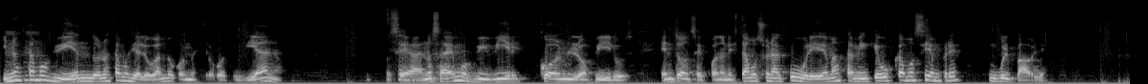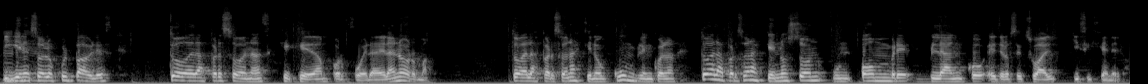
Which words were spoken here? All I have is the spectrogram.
y no estamos viviendo, no estamos dialogando con nuestro cotidiano. O Sí. sea, no sabemos vivir con los virus. Entonces, cuando necesitamos una cura y demás, también que buscamos siempre un culpable. ¿Y quiénes son los culpables? Todas las personas que quedan por fuera de la norma. Todas las personas que no cumplen con la... Todas las personas que no son un hombre blanco, heterosexual y cisgénero.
